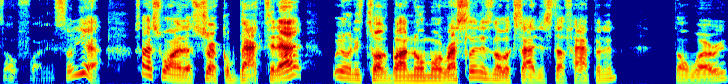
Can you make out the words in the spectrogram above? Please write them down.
So funny. So yeah. So I just wanted to circle back to that. We don't need to talk about no more wrestling. There's no exciting stuff happening. Don't worry.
